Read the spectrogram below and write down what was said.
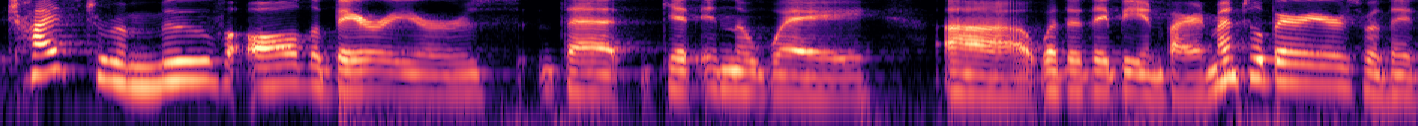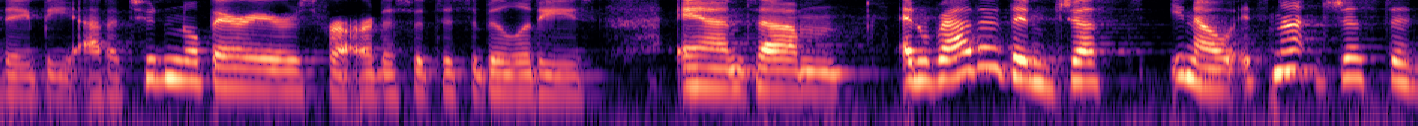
tries to remove all the barriers that get in the way uh, whether they be environmental barriers, whether they be attitudinal barriers for artists with disabilities, and um, and rather than just you know, it's not just a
